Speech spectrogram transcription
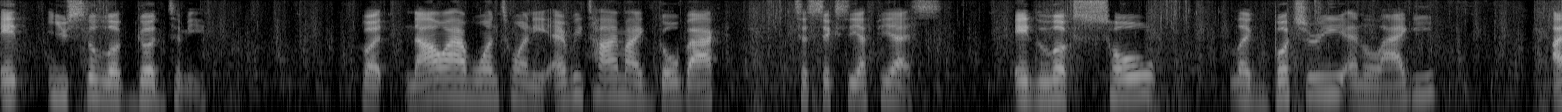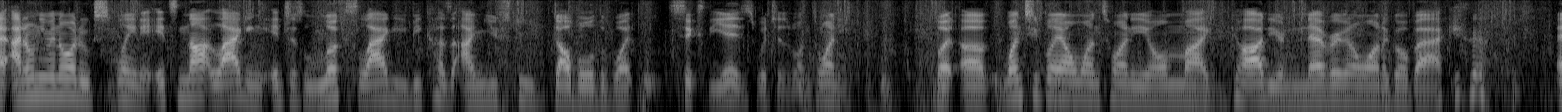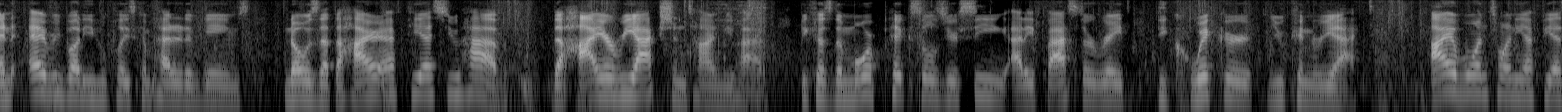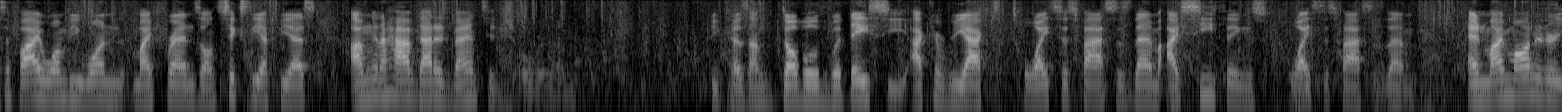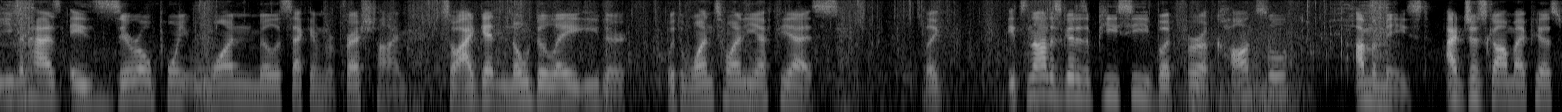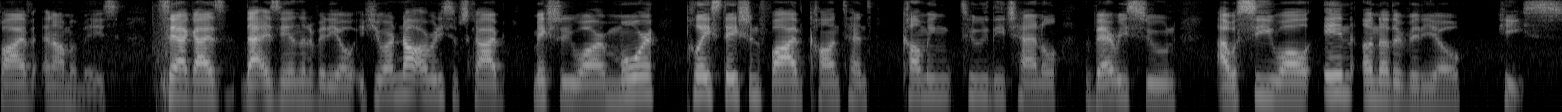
it used to look good to me. But now I have 120. Every time I go back to 60 FPS, it looks so like butchery and laggy I, I don't even know how to explain it. It's not lagging. It just looks laggy because I'm used to doubled what 60 is, which is 120. But uh, once you play on 120, oh my god, you're never going to want to go back. and everybody who plays competitive games knows that the higher FPS you have, the higher reaction time you have. Because the more pixels you're seeing at a faster rate, the quicker you can react. I have 120 FPS. If I 1v1 my friends on 60 FPS, I'm going to have that advantage over them. Because I'm doubled what they see. I can react twice as fast as them. I see things twice as fast as them. And my monitor even has a 0.1 millisecond refresh time. So I get no delay either with 120 FPS. Like, it's not as good as a PC, but for a console, I'm amazed. I just got my PS5 and I'm amazed. So yeah, guys, that is the end of the video. If you are not already subscribed, make sure you are. More PlayStation 5 content coming to the channel very soon. I will see you all in another video. Peace.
